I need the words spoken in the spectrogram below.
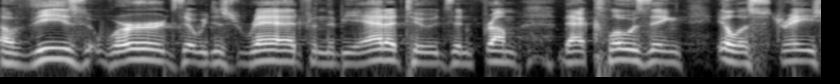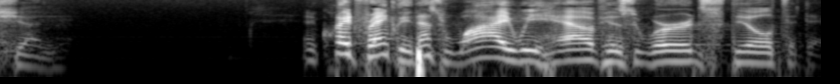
of these words that we just read from the Beatitudes and from that closing illustration. And quite frankly, that's why we have his words still today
